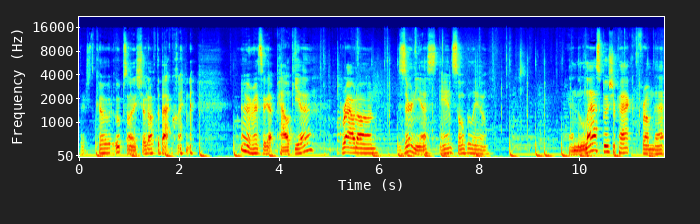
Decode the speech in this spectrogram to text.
There's the code. Oops, I showed off the back one. Alright, so we got Palkia, Groudon, Xerneas, and Solgaleo. And the last booster pack from that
